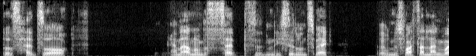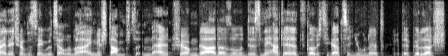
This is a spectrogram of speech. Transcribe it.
das ist halt so, keine Ahnung, das ist halt nicht Sinn und Zweck. Und das macht dann langweilig und deswegen wird es ja auch überall eingestampft in allen Firmen gerade so. Disney hat ja jetzt, glaube ich, die ganze Unit gelöscht,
